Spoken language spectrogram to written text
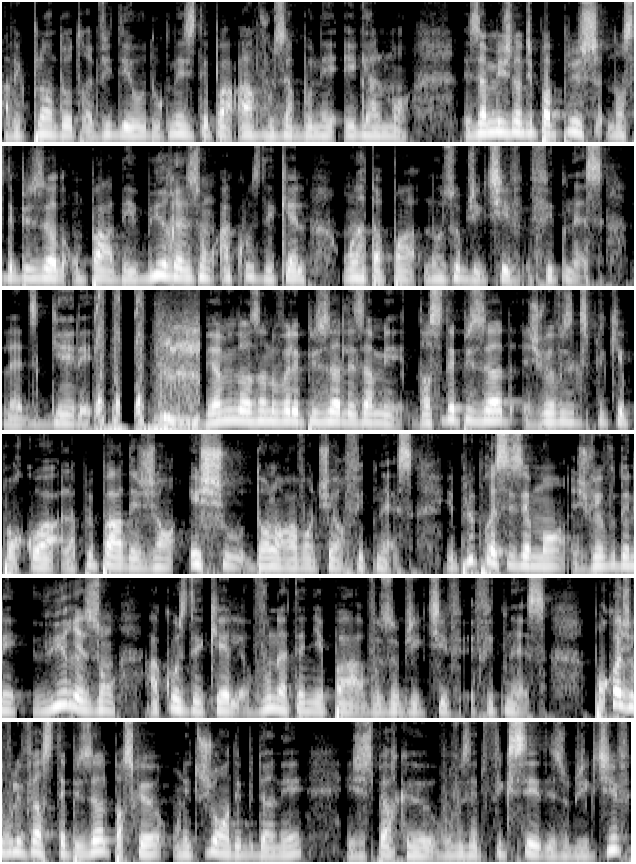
avec plein d'autres vidéos. Donc, n'hésitez pas à vous abonner également. Les amis, je n'en dis pas plus. Dans cet épisode, on parle des 8 raisons à cause desquelles on n'atteint pas nos objectifs fitness. Let's get it. Bienvenue dans un nouvel épisode les amis. Dans cet épisode, je vais vous expliquer pourquoi la plupart des gens échouent dans leur aventure fitness. Et plus précisément, je vais vous donner 8 raisons à cause desquelles vous n'atteignez pas vos objectifs fitness. Pourquoi j'ai voulu faire cet épisode? Parce que on est toujours en début d'année et j'espère que vous vous êtes fixé des objectifs.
